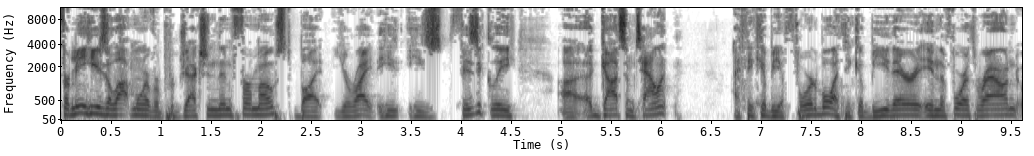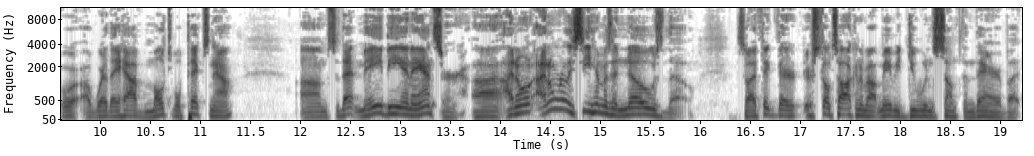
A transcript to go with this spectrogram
for me, he's a lot more of a projection than for most. But you're right; he, he's physically uh, got some talent. I think he'll be affordable. I think he'll be there in the fourth round, or, where they have multiple picks now. Um, so that may be an answer. Uh, I don't. I don't really see him as a nose though. So I think they're they're still talking about maybe doing something there. But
